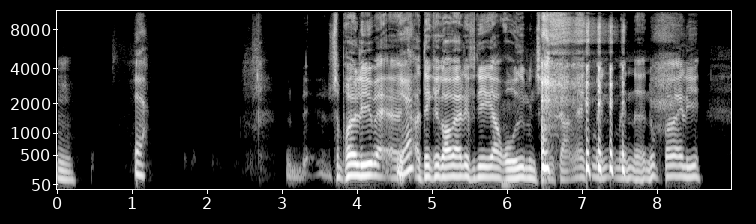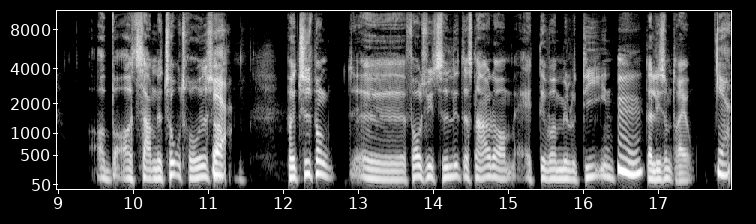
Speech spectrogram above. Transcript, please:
Mm. Ja så prøver jeg lige, ja. og det kan godt være, det er, fordi jeg er rodet i min tankegang, ikke? men, men uh, nu prøver jeg lige at, at samle to tråde sammen. Ja. På et tidspunkt, øh, forholdsvis tidligt, der snakkede du om, at det var melodien, mm. der ligesom drev. Ja.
